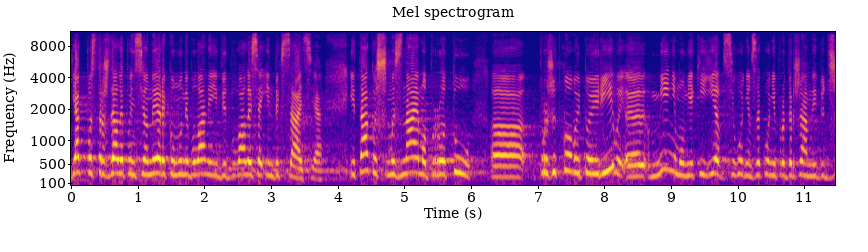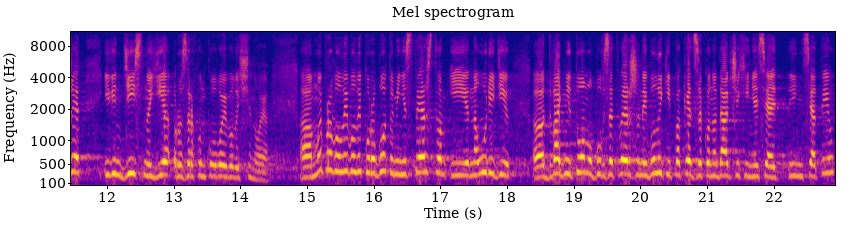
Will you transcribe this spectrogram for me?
як постраждали пенсіонери, кому не була не відбувалася індексація. І також ми знаємо про ту прожитковий той рівень, е, мінімум, який є сьогодні в законі про державний бюджет, і він дійсно є розрахунковою величиною. Ми провели велику роботу міністерством, і на уряді е, два дні тому був затверджений великий пакет законодавчих ініціатив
